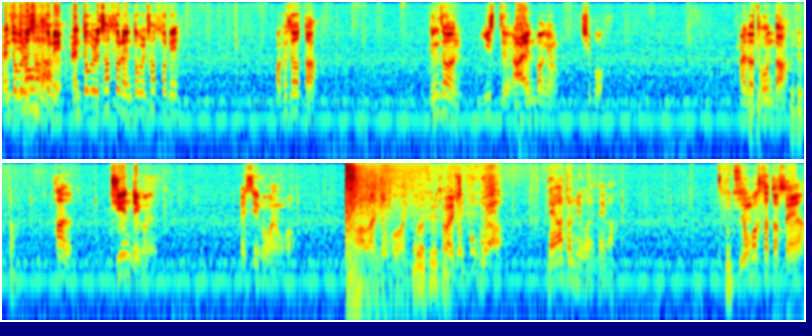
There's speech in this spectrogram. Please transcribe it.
NW 차. 소리 NW 차 소리 NW 차 소리. 앞에 세웠다. 능선 이스트 아 N방향 15 아니 나더 온다. 조졌다. 하 뒤엔데 이거는? SE로 가는 거. 와 완전 고건데. 뭐야, 수류탄. 말지. 저폭 뭐야 내가 던진 거야 내가 굳이? 경박사 떴어요?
